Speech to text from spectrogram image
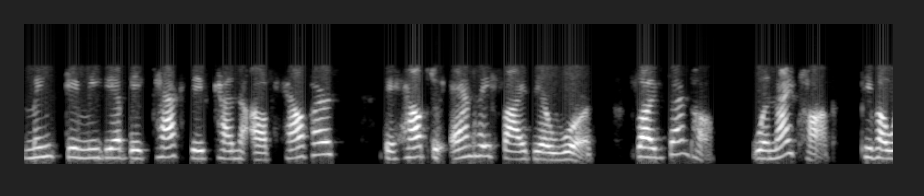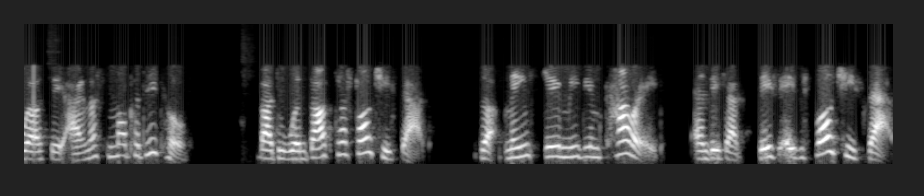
mainstream media, big tech, these kind of helpers, they help to amplify their words. For example, when I talk, people will say I'm a small potato. But when Dr. Fauci said, the mainstream media covered and they said, this is Fauci said.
